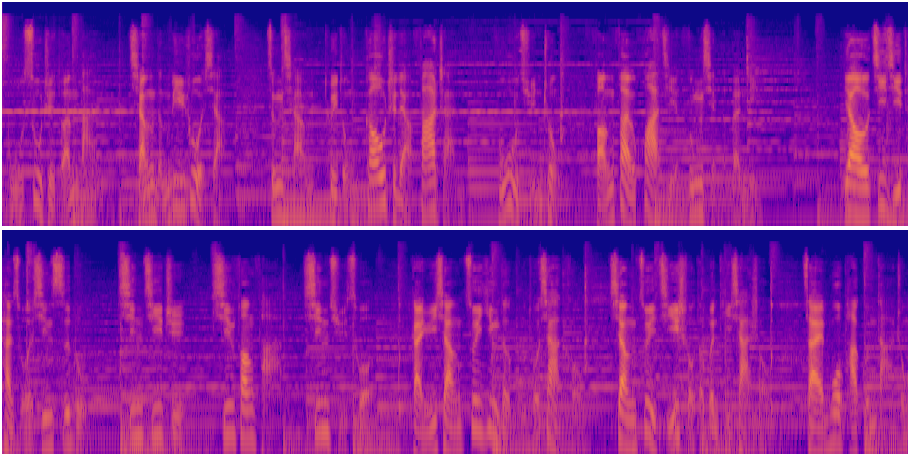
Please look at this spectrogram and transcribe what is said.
补素质短板、强能力弱项，增强推动高质量发展、服务群众、防范化解风险的本领。要积极探索新思路、新机制、新方法、新举措，敢于向最硬的骨头下口，向最棘手的问题下手，在摸爬滚打中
